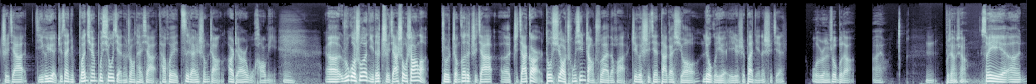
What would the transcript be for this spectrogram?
指甲一个月就在你完全不修剪的状态下，它会自然生长二点五毫米。嗯，呃，如果说你的指甲受伤了。就是整个的指甲，呃，指甲盖儿都需要重新长出来的话，这个时间大概需要六个月，也就是半年的时间。我忍受不了，哎呀，嗯，不想想。所以，嗯，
